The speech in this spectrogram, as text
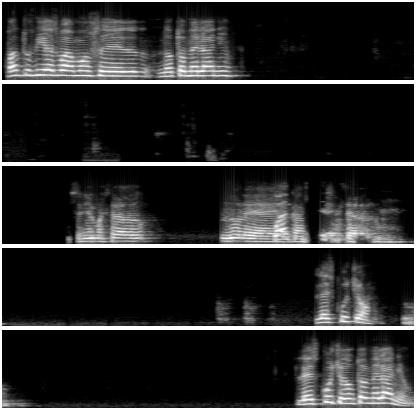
¿Cuántos días vamos, eh, no tome el año? Señor magistrado, no le hacer. Le escucho. Le escucho, doctor Melanio.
